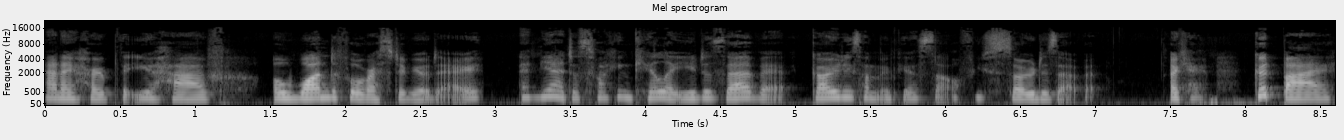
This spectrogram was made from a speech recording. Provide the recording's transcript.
and I hope that you have a wonderful rest of your day. And yeah, just fucking kill it. You deserve it. Go do something for yourself. You so deserve it. Okay, goodbye.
